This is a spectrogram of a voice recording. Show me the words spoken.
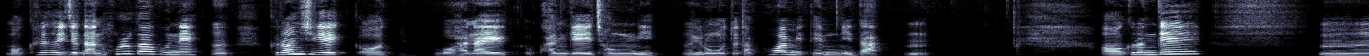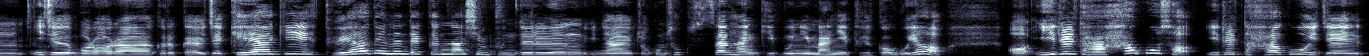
뭐 그래서 이제 난 홀가분해. 응. 그런 식의 어, 뭐 하나의 관계의 정리 어, 이런 것도 다 포함이 됩니다. 음. 어, 그런데 음, 이제 뭐라 그럴까요? 이제 계약이 돼야 되는데 끝나신 분들은 그냥 조금 속상한 기분이 많이 들 거고요. 어, 일을 다 하고서, 일을 다 하고 이제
